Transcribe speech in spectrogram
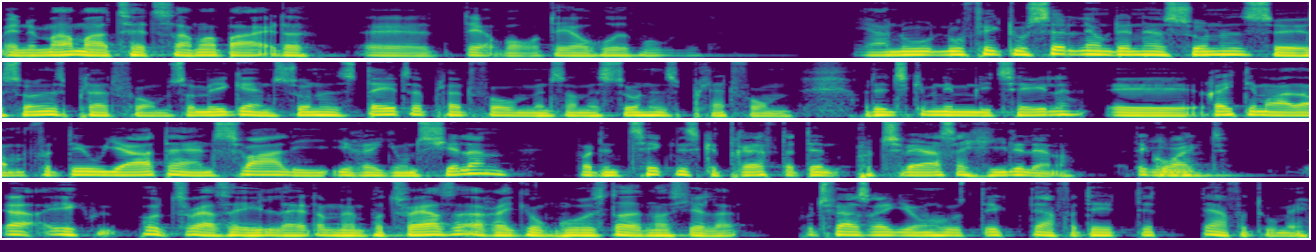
men et meget, meget tæt samarbejde, øh, der hvor det er overhovedet muligt. Ja, nu, nu fik du selv nævnt den her sundheds, øh, sundhedsplatform, som ikke er en sundhedsdataplatform, men som er sundhedsplatformen. Og den skal vi nemlig tale øh, rigtig meget om, for det er jo jer, der er ansvarlige i Region Sjælland for den tekniske drift af den på tværs af hele landet. Er det korrekt? Ja, ikke på tværs af hele landet, men på tværs af Region Hovedstaden og Sjælland. På tværs af regionen. Det er derfor, det, det, derfor du er med.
